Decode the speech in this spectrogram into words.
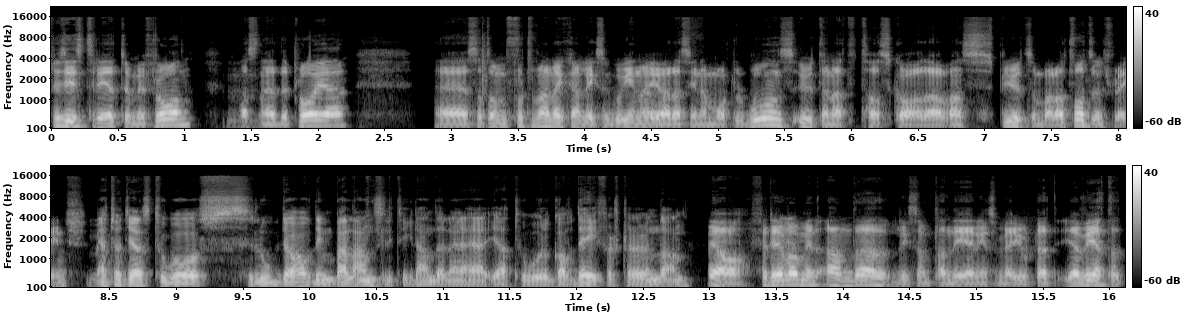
precis tre tum ifrån. Mm. Alltså när jag deployar. Eh, så att de fortfarande kan liksom gå in och göra sina mortal wounds utan att ta skada av hans spjut som bara har 2000 range. Men jag tror att jag tog och slog av din balans lite grann när jag tog och gav dig första rundan. Ja, för det var min andra liksom, planering som jag gjort. Att jag vet att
